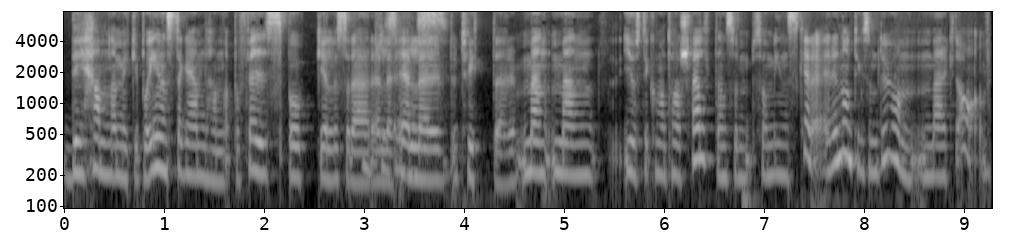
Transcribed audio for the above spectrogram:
det hamnar mycket på Instagram, det hamnar på Facebook eller sådär. Eller, Precis. eller Twitter. Men, men just i kommentarsfälten så, så minskar det. Är det någonting som du har märkt av?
